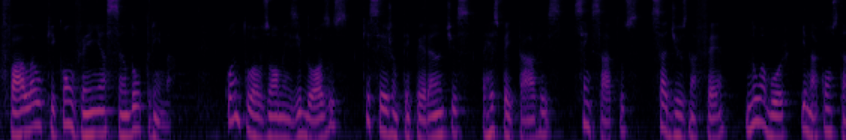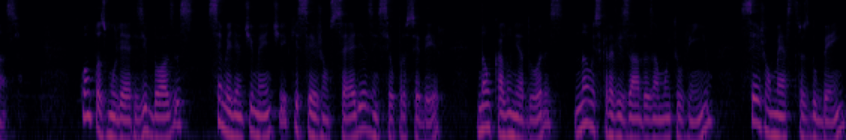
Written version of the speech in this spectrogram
fala o que convém à sã doutrina. Quanto aos homens idosos, que sejam temperantes, respeitáveis, sensatos, sadios na fé, no amor e na constância. Quanto às mulheres idosas, semelhantemente, que sejam sérias em seu proceder, não caluniadoras, não escravizadas a muito vinho, sejam mestras do bem,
